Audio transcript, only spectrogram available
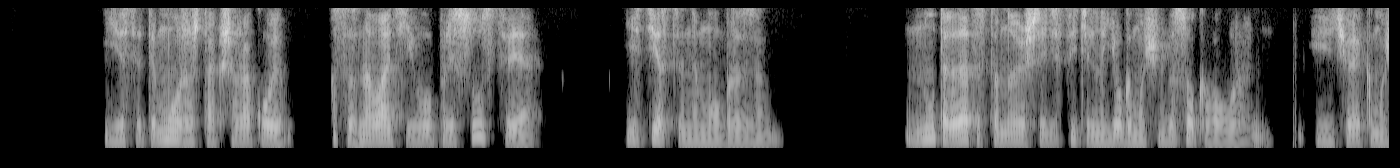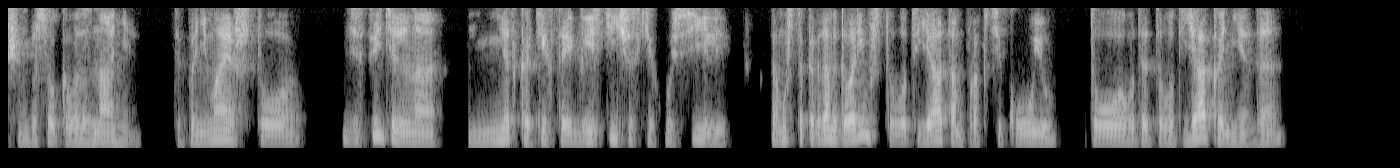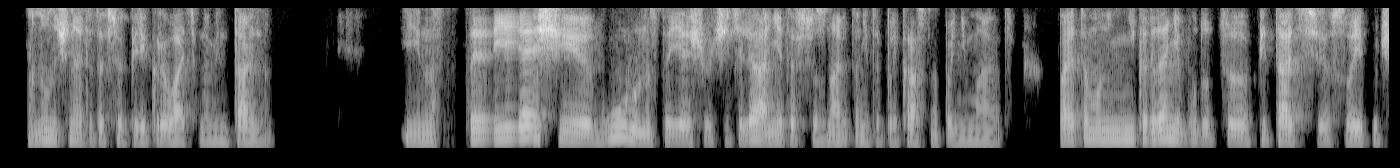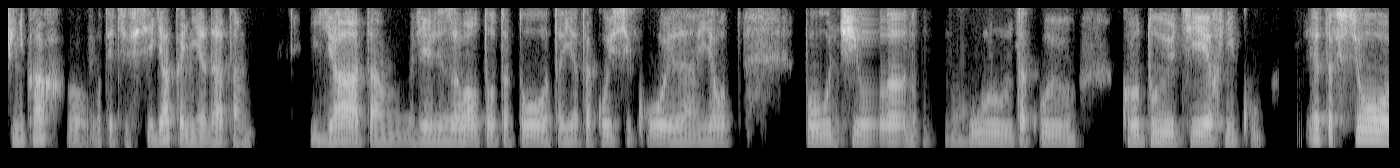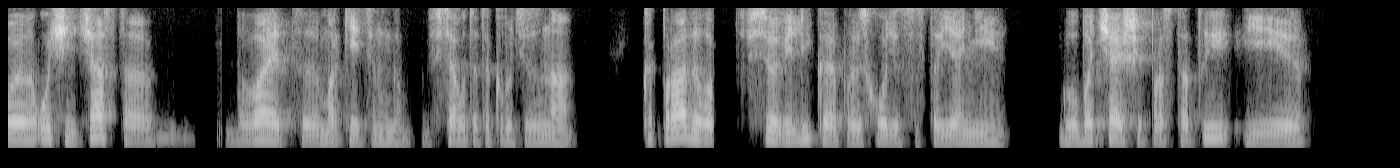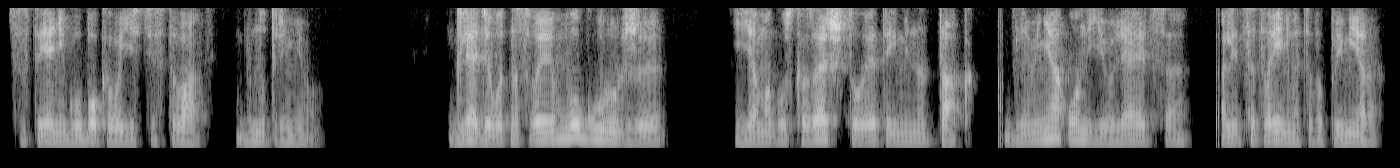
Если ты можешь так широко осознавать его присутствие естественным образом, ну, тогда ты становишься действительно йогом очень высокого уровня и человеком очень высокого знания. Ты понимаешь, что действительно нет каких-то эгоистических усилий. Потому что когда мы говорим, что вот я там практикую, то вот это вот яконье, да, оно начинает это все перекрывать моментально. И настоящие гуру, настоящие учителя, они это все знают, они это прекрасно понимают. Поэтому никогда не будут э, питать в своих учениках э, вот эти все яконья, да, там, я там реализовал то-то, то-то, я такой секой, да, я вот получил от гуру такую крутую технику. Это все э, очень часто бывает маркетингом, вся вот эта крутизна. Как правило, все великое происходит в состоянии глубочайшей простоты и состоянии глубокого естества внутреннего. Глядя вот на своего гуруджи, я могу сказать, что это именно так. Для меня он является олицетворением этого примера.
